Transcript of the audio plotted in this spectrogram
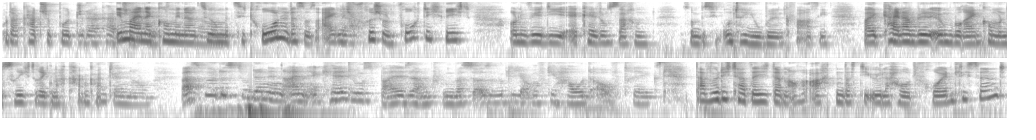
Oder Katscheput. Oder Katscheput, Immer in der Kombination genau. mit Zitrone, dass es eigentlich Ja. frisch und fruchtig riecht und wir die Erkältungssachen so ein bisschen unterjubeln quasi. Weil keiner will irgendwo reinkommen und es riecht direkt nach Krankheit. Genau. Was würdest du denn in einen Erkältungsbalsam tun, was du also wirklich auch auf die Haut aufträgst? Da würde ich tatsächlich dann auch achten, dass die Öle hautfreundlich sind.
